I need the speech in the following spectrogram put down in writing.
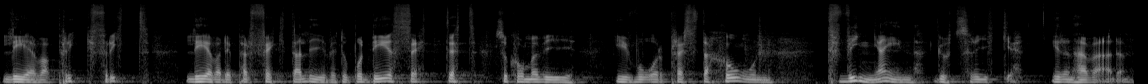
leva prickfritt, leva det perfekta livet och på det sättet så kommer vi i vår prestation tvinga in Guds rike i den här världen.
